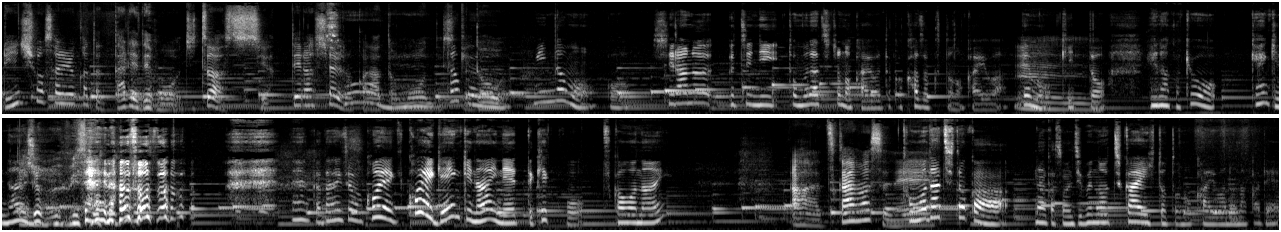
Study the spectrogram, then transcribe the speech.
臨床される方誰でも実はやってらっしゃるのかなと思うんですけど、ねみんなもこう知らぬうちに友達との会話とか家族との会話でもうんきっと「えなんか今日元気ない大丈ね夫」みたいな。そうそうそう。なんか大丈夫。声声元気ないねって結構使わない？ああ使えますね。友達とかなんかその自分の近い人との会話の中で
